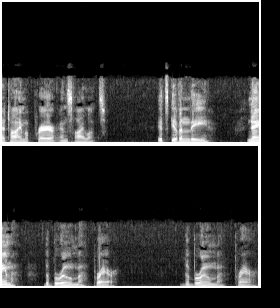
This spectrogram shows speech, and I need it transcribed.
a time of prayer and silence. It's given the name the broom prayer. The broom prayer.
